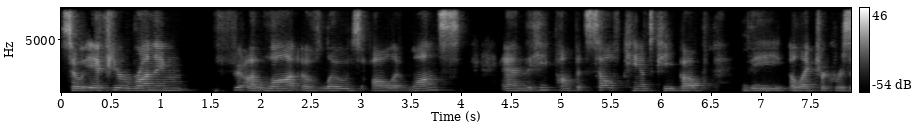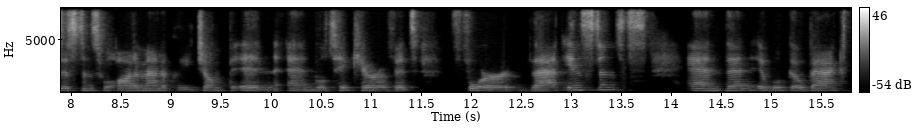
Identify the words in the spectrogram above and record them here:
So if you're running a lot of loads all at once and the heat pump itself can't keep up, the electric resistance will automatically jump in and will take care of it for that instance. And then it will go back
